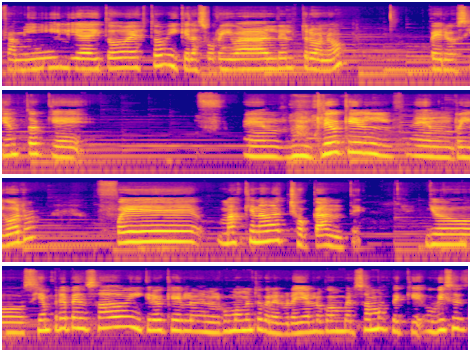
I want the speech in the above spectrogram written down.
familia y todo esto, y que era su rival del trono, pero siento que creo que en rigor fue más que nada chocante. Yo siempre he pensado, y creo que en algún momento con el Brian lo conversamos, de que hubiese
